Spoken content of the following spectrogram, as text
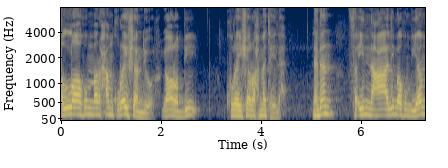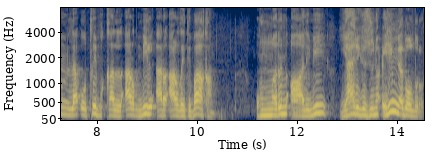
Allahümme erham Kureyşen diyor. Ya Rabbi Kureyş'e rahmet eyle. Neden? Fe inne alimahum yemle'u tibkal ard mil ardı itibakan. Onların alimi yeryüzünü ilimle doldurur.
